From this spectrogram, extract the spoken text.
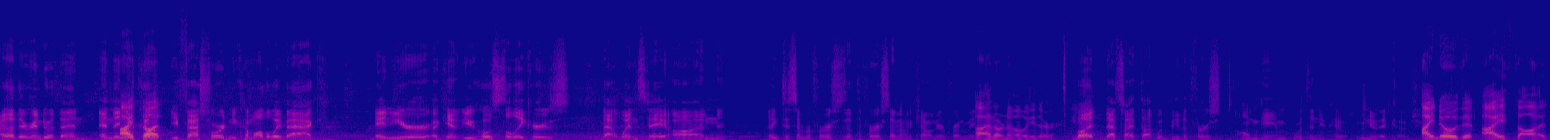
I thought they were going to do it then, and then you I come, thought- you fast forward and you come all the way back, and you're again you host the Lakers that Wednesday on. I think December 1st. Is that the first? I don't have a calendar in front of me. I don't know either. Yeah. But that's what I thought would be the first home game with the new co- new head coach, I know that I thought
